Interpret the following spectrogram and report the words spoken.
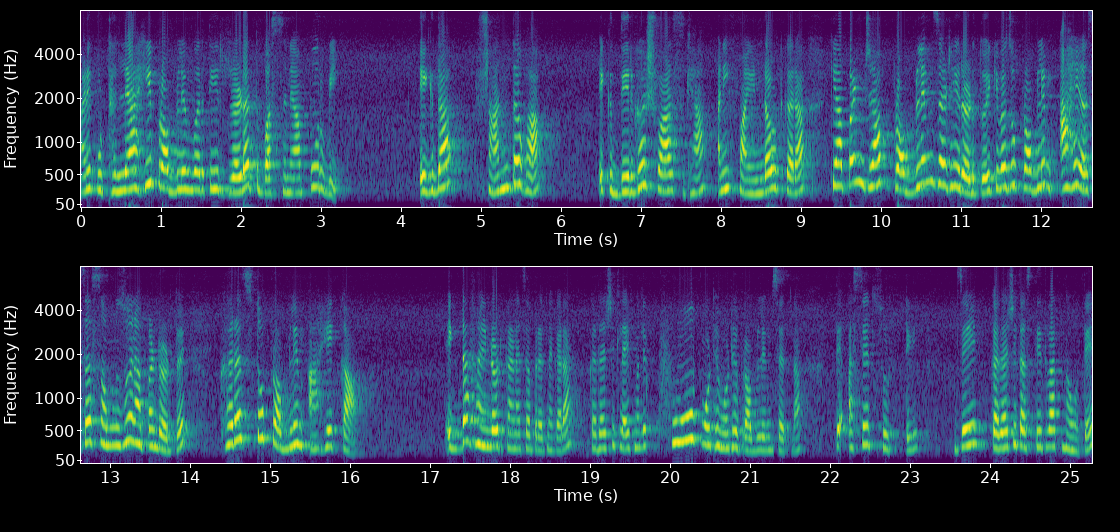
आणि कुठल्याही प्रॉब्लेमवरती रडत बसण्यापूर्वी एकदा शांत व्हा एक दीर्घ श्वास घ्या आणि फाइंड आउट करा की आपण ज्या प्रॉब्लेमसाठी रडतोय किंवा जो प्रॉब्लेम आहे असं समजून आपण रडतोय खरंच तो प्रॉब्लेम आहे का? एकदा फाइंड आउट करण्याचा प्रयत्न करा. कदाचित लाईफमध्ये खूप मोठे मोठे प्रॉब्लेम्स आहेत ना ते असेच सुटतील. जे कदाचित अस्तित्वात नव्हते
